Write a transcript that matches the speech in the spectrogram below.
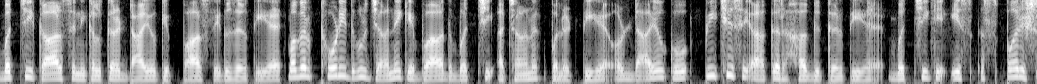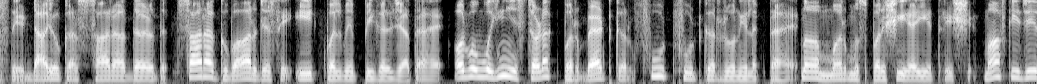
बच्ची कार से निकलकर डायो के पास से गुजरती है, मगर थोड़ी दूर जाने के बाद बच्ची अचानक पलटती है और डायो को पीछे से आकर हग करती है। बच्ची के इस स्पर्श से डायो का सारा दर्द, सारा गुबार जैसे एक पल में पिघल जाता है और वो वहीं सड़क पर बैठकर फूट फूट कर रोने लगता है। ना मर्म स्पर्शी है ये दृश्य। माफ़ कीजिए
